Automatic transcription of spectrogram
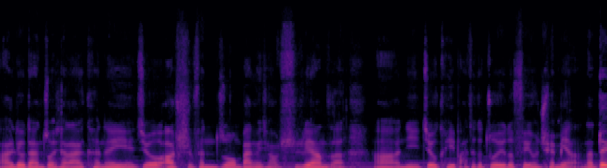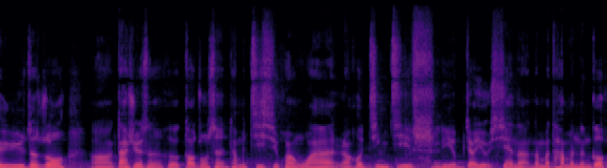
啊，六单做下来可能也就二十分钟半个小时这样子。啊，你就可以把这个桌游的费用全免了。那对于这种啊大学生和高中生，他们既喜欢玩，然后经济实力又比较有限的，那么他们能够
